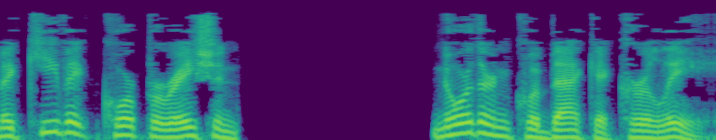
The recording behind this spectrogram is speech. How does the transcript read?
Makivik Corporation Northern Quebec at Curlie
